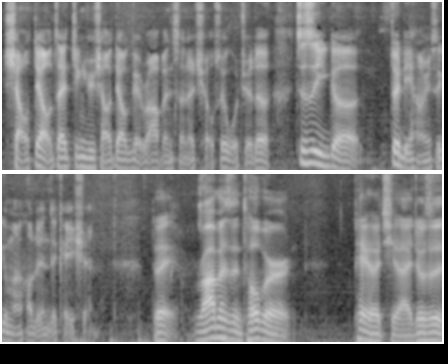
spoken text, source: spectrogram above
小调在禁区小调给 Robinson 的球，所以我觉得这是一个对领航员是一个蛮好的 indication。对，Robinson Tober 配合起来，就是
